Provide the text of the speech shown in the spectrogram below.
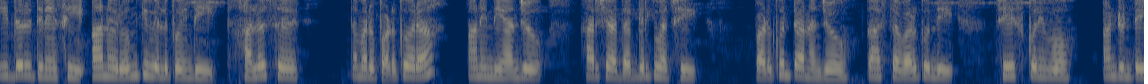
ఇద్దరు తినేసి అను రూమ్కి వెళ్ళిపోయింది. హలో సార్ తమరు పడుకోరా? అనింది అంజు. హర్ష దగ్గరికి వచ్చి పడుకుంటానంజు కాస్త వర్క్ ఉంది. చేసుకొనివ్వు. అంటుంటే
